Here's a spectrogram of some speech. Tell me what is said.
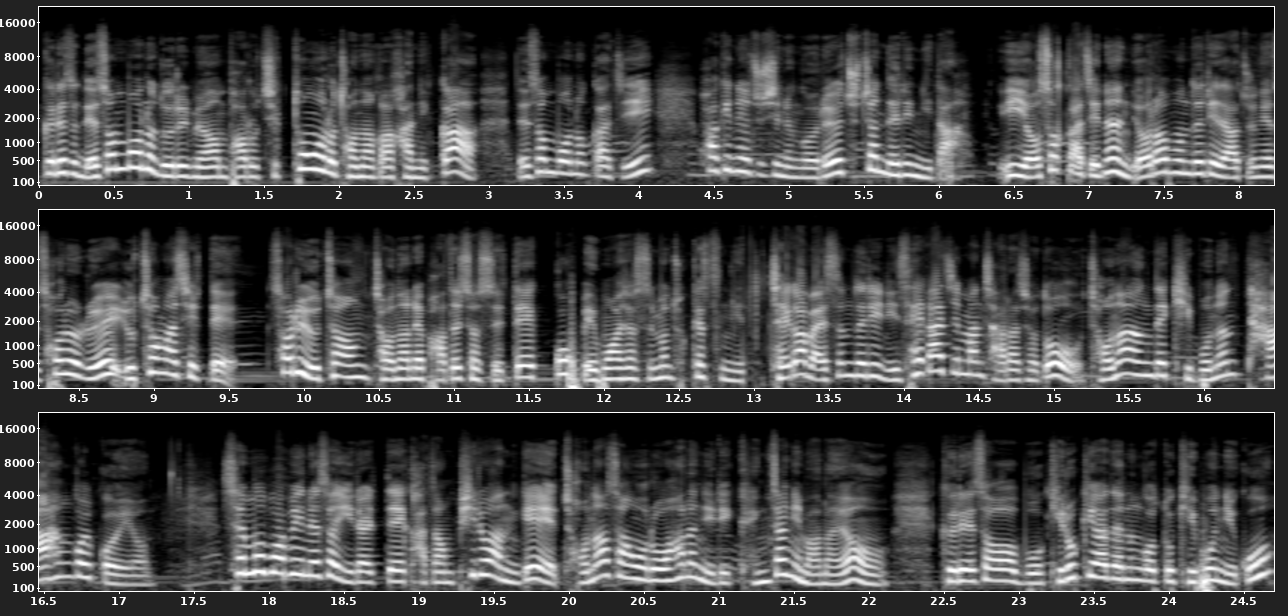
그래서 내선 번호 누르면 바로 직통으로 전화가 가니까 내선 번호까지 확인해 주시는 거를 추천드립니다. 이 여섯 가지는 여러분들이 나중에 서류를 요청하실 때 서류 요청 전화를 받으셨을 때 꼭 메모하셨으면 좋겠습니다. 제가 말씀드린 이 세 가지만 잘하셔도 전화 응대 기본은 다 한 걸 거예요. 세무법인에서 일할 때 가장 필요한 게 전화상으로 하는 일이 굉장히 많아요. 그래서 뭐 기록해야 되는 것도 기본이고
